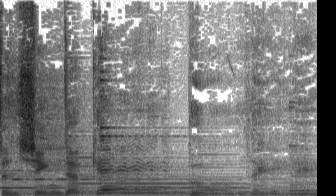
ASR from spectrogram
真心的给不累。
